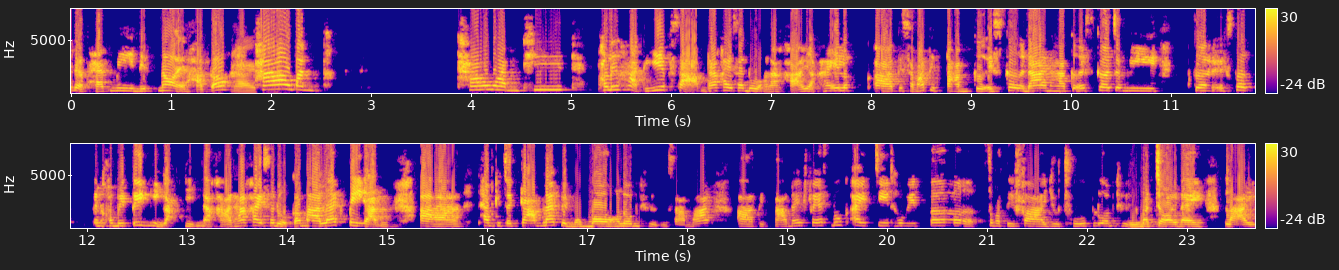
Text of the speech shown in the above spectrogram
เดี๋ยวแพทมีนิดหน่อยค่ะ ก็ได้ครับถ้าวันถ้าวันที่พฤหัสที่ยี่สามถ้าใครสะดวกนะคะ อยากให้อ่าติดสามารถติดตาม Girl x Girl ได้นะคะ Girl x Girl จะมี Girl x Girl เป็น community หญิงรักหญิงนะคะ ถ้าใครสะดวกก็มาแลกเปลี่ยนอ่าทำกิจกรรมแลกเปลี่ยนมุมมอง รวมถึงสามารถอ่าติดตามได้ Facebook IG Twitter Spotify YouTube รวมถึงมาจอยใน Line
